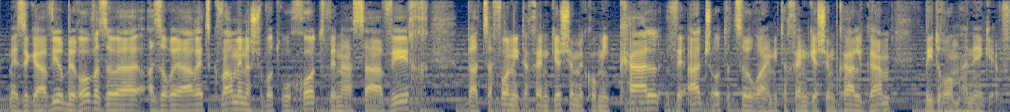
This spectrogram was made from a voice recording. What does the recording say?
מזג האוויר ברוב אזורי, אזורי הארץ כבר מנשבות רוחות ונעשה אביך. בצפון ייתכן גשם מקומי קל, ועד שעות הצהריים ייתכן גשם קל גם בדרום הנגב.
